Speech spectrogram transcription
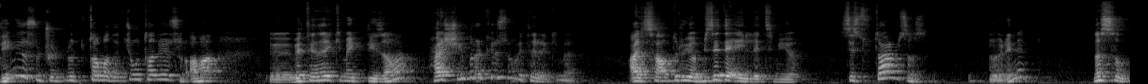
Demiyorsun çocuğunu tutamadığınca utanıyorsun ama e, veteriner hekime gittiği zaman her şeyi bırakıyorsun veteriner hekime. Ay saldırıyor bize de elletmiyor. Siz tutar mısınız? Öğrenin. Nasıl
